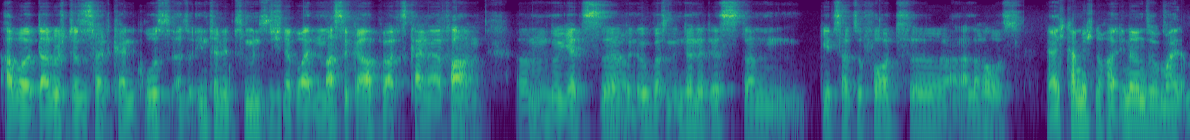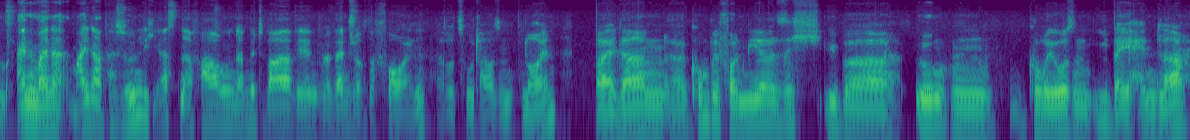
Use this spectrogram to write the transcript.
Aber dadurch, dass es halt kein groß, also Internet zumindest nicht in der breiten Masse gab, hat es keiner erfahren. Ähm, mhm. Nur jetzt, äh, ja. wenn irgendwas im Internet ist, dann geht es halt sofort äh, an alle raus. Ja, ich kann mich noch erinnern, so mein, eine meiner, meiner persönlich ersten Erfahrungen damit war während Revenge of the Fallen, also 2009 weil dann äh, Kumpel von mir sich über irgendeinen kuriosen Ebay-Händler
